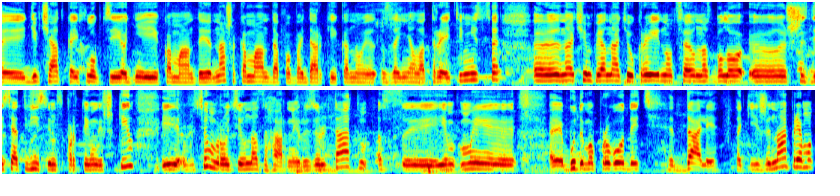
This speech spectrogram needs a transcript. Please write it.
Е, Дівчатка і хлопці однієї команди. Наша команда по байдарки і каної зайняла третє місце е, на чемпіонаті України. Це у нас було е, 68 спортивних шкіл. І в цьому році у нас гарний результат. І Ми е, будемо проводити далі такий же напрямок.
